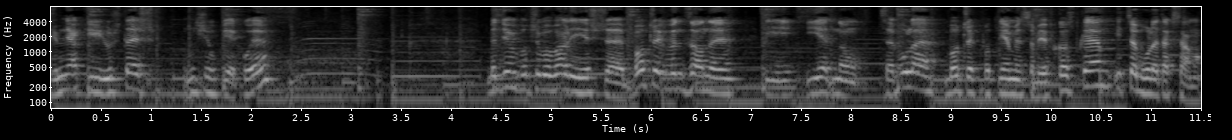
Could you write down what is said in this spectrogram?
Ziemniaki już też mi się upiekły. Będziemy potrzebowali jeszcze boczek wędzony i jedną cebulę. Boczek potniemy sobie w kostkę i cebulę tak samo.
